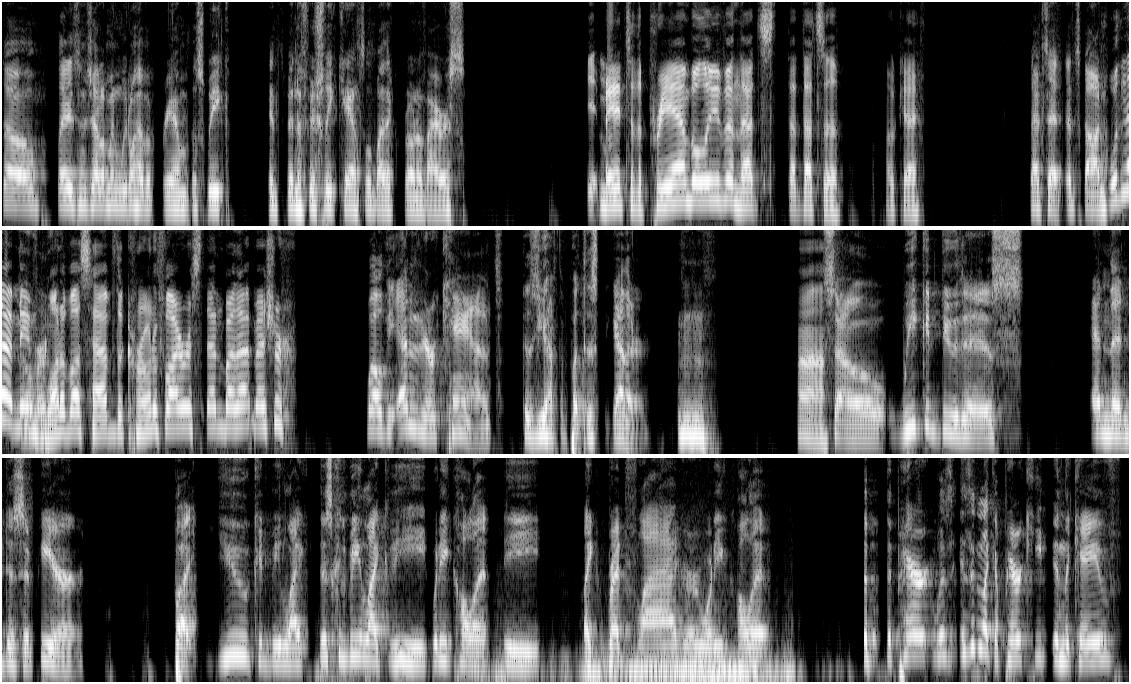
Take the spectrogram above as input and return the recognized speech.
So, ladies and gentlemen, we don't have a preamble this week. It's been officially canceled by the coronavirus. It made it to the preamble. Even that's that. That's a okay. That's it. It's gone. Wouldn't that mean over. one of us have the coronavirus then? By that measure, Well, the editor can't because you have to put this together. Mm-hmm. huh? So we could do this and then disappear. But you could be like this could be like the what do you call it? The like red flag or what do you call it? The the parrot was isn't it like a parakeet in the cave?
